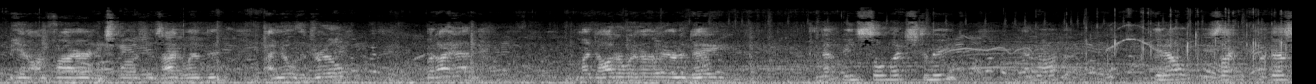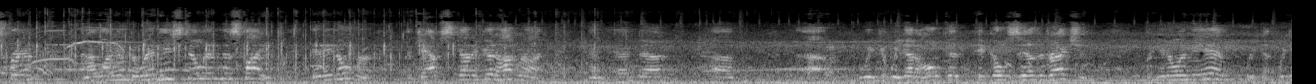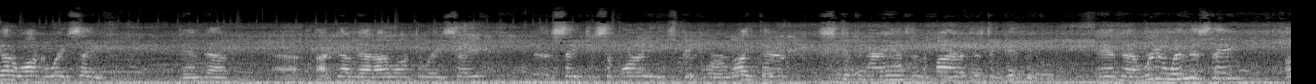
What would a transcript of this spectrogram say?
Being on fire and explosions. I've lived it. I know the drill. But I had my daughter went earlier today, and that means so much to me. And Robert, you know, he's like my best friend, and I want him to win. He's still in this fight. It ain't over. The Cap's got a good hot rod, and and uh, uh, uh, we we got to hope that it goes the other direction. But you know, in the end, we got, we got to walk away safe. And uh, uh, I've done that. I walked away safe. Uh, safety support. These people are right there, sticking their hands in the fire just to get me. And uh, we're to win this thing.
